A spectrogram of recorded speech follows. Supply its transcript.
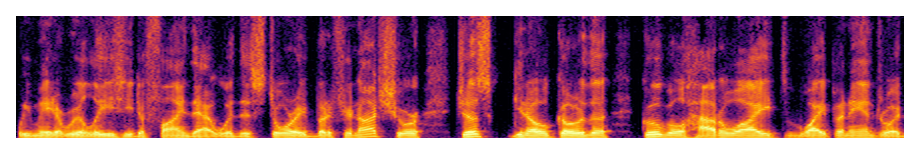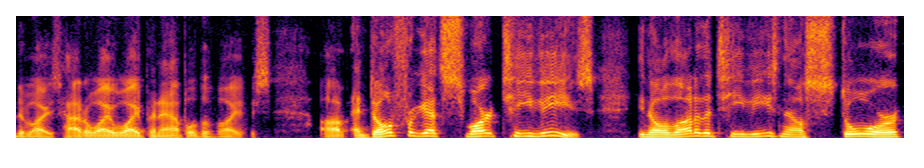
we made it real easy to find that with this story. But if you're not sure, just you know, go to the Google. How do I wipe an Android device? How do I wipe an Apple device? Uh, and don't forget smart TVs. You know, a lot of the TVs now store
